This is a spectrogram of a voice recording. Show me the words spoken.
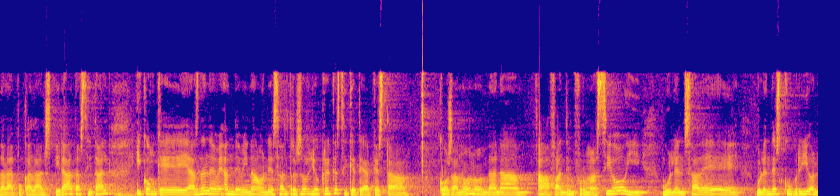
de l'època dels pirates i tal i com que has d'endevinar on és el tresor jo crec que sí que té aquesta cosa no? no? d'anar agafant informació i volent saber volent descobrir on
